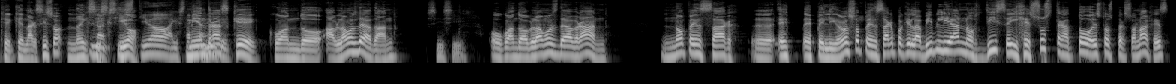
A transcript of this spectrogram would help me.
que, que Narciso no existió. No existió Mientras que cuando hablamos de Adán sí, sí. o cuando hablamos de Abraham, no pensar, eh, es, es peligroso pensar porque la Biblia nos dice y Jesús trató estos personajes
